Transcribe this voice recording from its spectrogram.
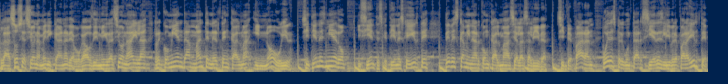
La Asociación Americana de Abogados de Inmigración, AILA, recomienda mantenerte en calma y no huir. Si tienes miedo y sientes que tienes que irte, debes caminar con calma hacia la salida. Si te paran, puedes preguntar si eres libre para irte.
